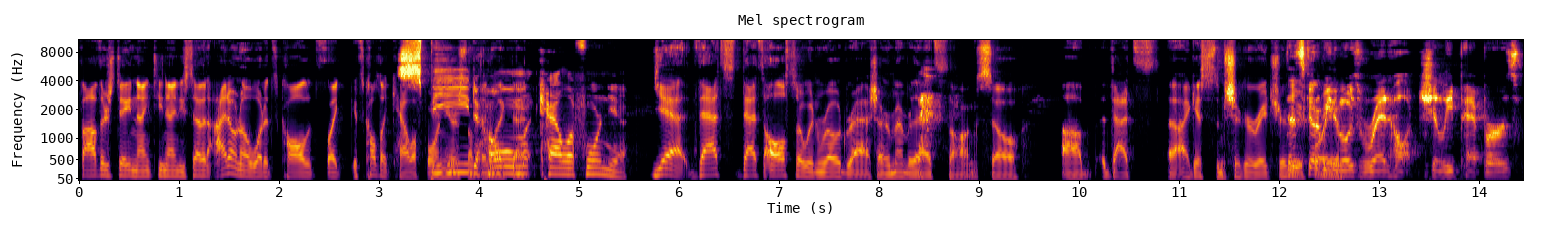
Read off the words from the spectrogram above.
Father's Day 1997. I don't know what it's called. It's like it's called like California Speed or something Home like that. California. Yeah, that's that's also in Road Rash. I remember that song. So uh, that's uh, I guess some Sugar Ray trivia. That's gonna be you. the most Red Hot Chili Peppers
